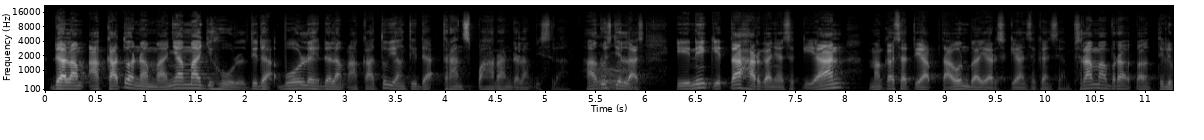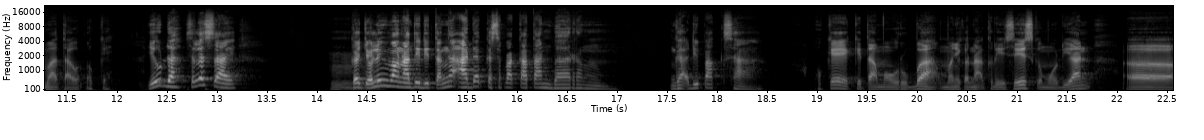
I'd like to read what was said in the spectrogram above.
dalam akad itu namanya majhul, tidak boleh dalam akad itu yang tidak transparan dalam Islam. Harus Oh. jelas. Ini kita harganya sekian, maka setiap tahun bayar sekian sekian sekian. Selama berapa? Lima tahun. Oke. Ya udah selesai. Hmm. Kecuali memang nanti di tengah ada kesepakatan bareng, nggak dipaksa. Oke, kita mau rubah, maunya kena krisis, kemudian eh,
